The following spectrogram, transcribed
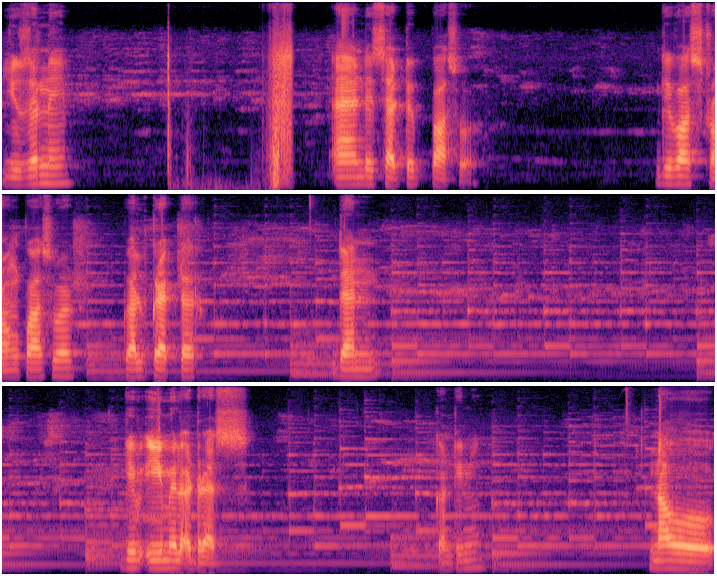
Username. And set password. Give a strong password. 12 character. Then give email address. Continue. Now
